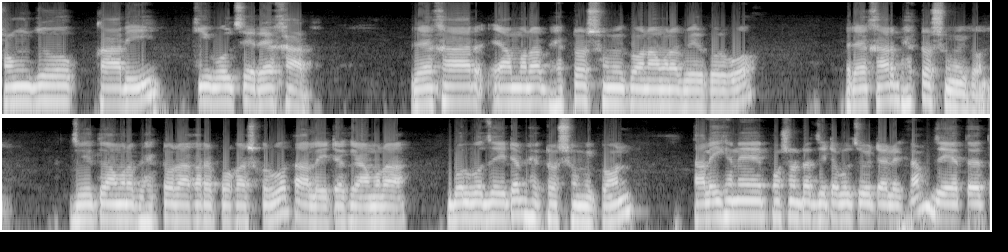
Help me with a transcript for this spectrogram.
সংযোগকারী কি বলছে? রেখার। রেখার আমরা ভেক্টর সমীকরণ আমরা বের করব। রেখার ভেক্টর সমীকরণ। যেহেতু আমরা ভেক্টর আকারে প্রকাশ করব, তাহলে এটাকে আমরা বলব যে এটা ভেক্টর সমীকরণ। তাহলে এখানে প্রশ্নটা যেটা বলছে ওইটা লিখলাম, যে এত এত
